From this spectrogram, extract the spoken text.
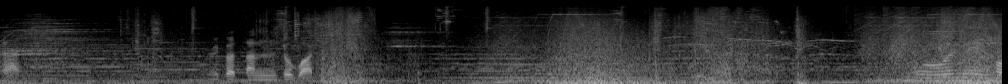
ใช่ไม่กดตันตัวบอสโอ้ยแม่งพอ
